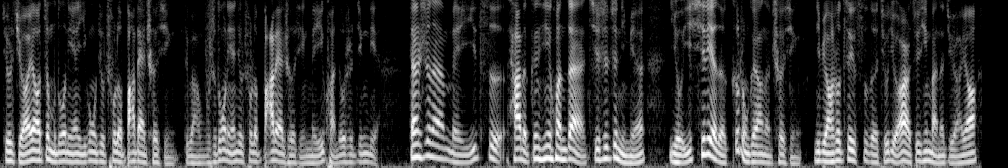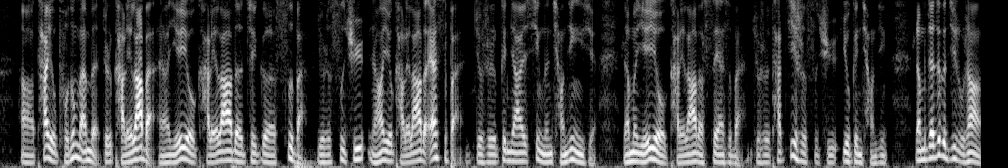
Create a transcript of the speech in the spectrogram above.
就是911这么多年一共就出了八代车型，对吧？五十多年就出了八代车型，每一款都是经典。但是呢，每一次它的更新换代，其实这里面有一系列的各种各样的车型。你比方说这次的九九二最新版的九幺幺啊，它有普通版本，就是卡雷拉版啊，也有卡雷拉的这个四版，就是四驱，然后有卡雷拉的 S 版，就是更加性能强劲一些。然后也有卡雷拉的四 S 版，就是它既是四驱又更强劲。那么在这个基础上，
